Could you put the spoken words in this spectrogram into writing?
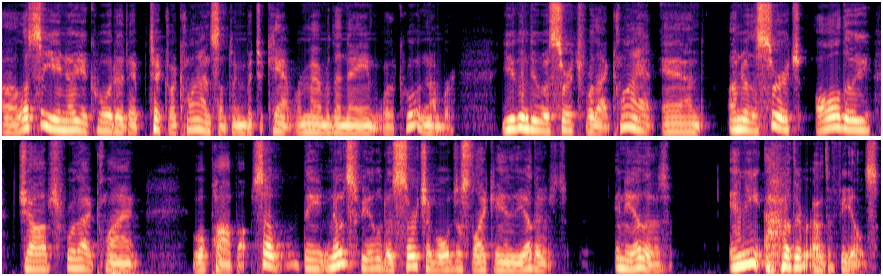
uh, let's say you know you quoted a particular client something, but you can't remember the name or the quote number, you can do a search for that client, and under the search, all the jobs for that client will pop up. So the notes field is searchable just like any of the others, any others, any other of the fields.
